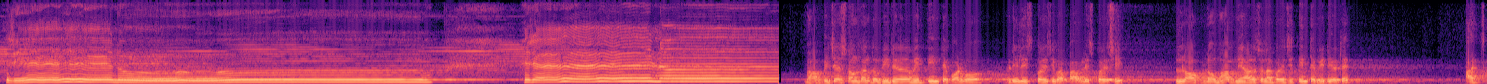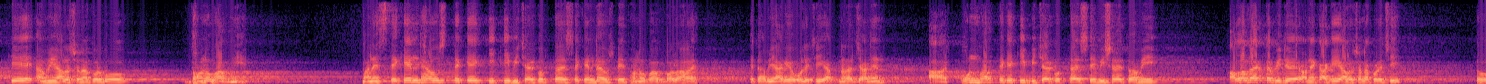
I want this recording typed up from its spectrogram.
রেণু ভাব বিচার সংক্রান্ত ভিডিও আমি তিনটে পর্ব রিলিজ করেছি বা পাবলিশ করেছি। লগ্ন ভাব নিয়ে আলোচনা করেছি তিনটে ভিডিওতে। আজকে আমি আলোচনা করব ধনভাব নিয়ে। মানে সেকেন্ড হাউস থেকে কি কি বিচার করতে হয় সেকেন্ড হাউসকে ধনভাব বলা হয়, এটা আমি আগেও বলেছি, আপনারা জানেন। আর কোন ভাব থেকে কি বিচার করতে হয় সে বিষয়ে তো আমি আলাদা একটা ভিডিও অনেক আগেই আলোচনা করেছি। তো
